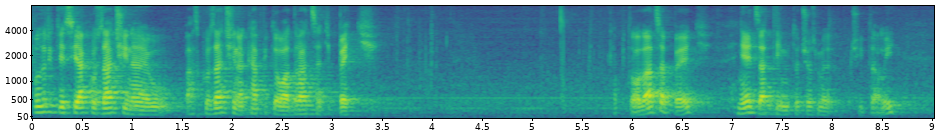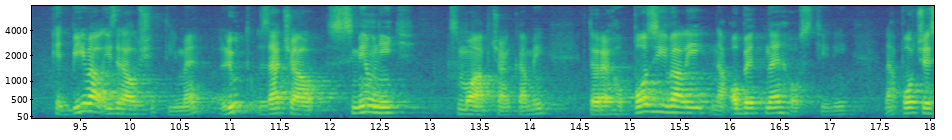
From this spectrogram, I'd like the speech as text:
Pozrite si, ako, začínajú, ako začína kapitola 25. Kapitola 25, hneď za týmto, čo sme čítali, keď býval Izrael v Šitíme, ľud začal smilniť s Moabčankami, ktoré ho pozývali na obetné hostiny na počes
